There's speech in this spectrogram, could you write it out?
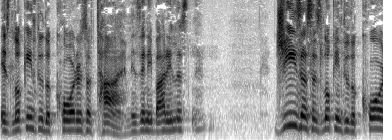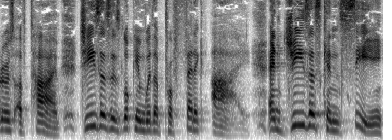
is looking through the quarters of time. Is anybody listening? Jesus is looking through the quarters of time. Jesus is looking with a prophetic eye. And Jesus can see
